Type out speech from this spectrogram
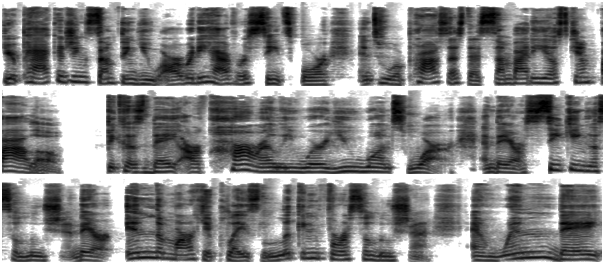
You're packaging something you already have receipts for into a process that somebody else can follow because they are currently where you once were and they are seeking a solution. They are in the marketplace looking for a solution. And when they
